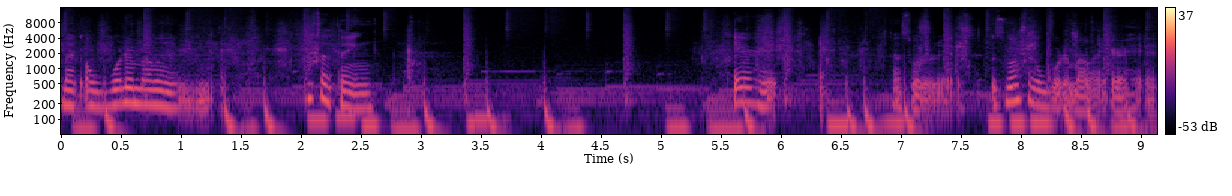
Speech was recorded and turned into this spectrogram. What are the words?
like a watermelon, what's that thing? Airhead. That's what it is. It smells like a watermelon airhead.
